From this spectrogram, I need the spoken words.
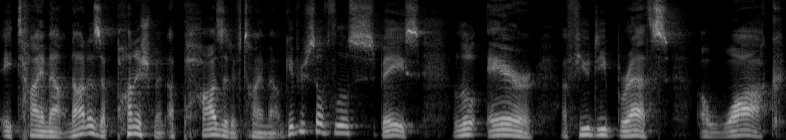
a timeout, not as a punishment, a positive timeout. Give yourself a little space, a little air, a few deep breaths, a walk.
